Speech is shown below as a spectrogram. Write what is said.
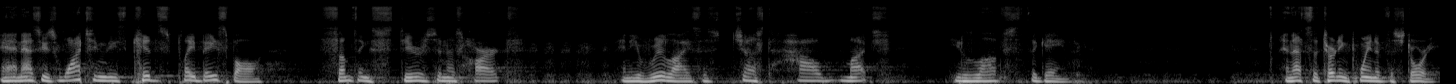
And as he's watching these kids play baseball, something stirs in his heart, and he realizes just how much he loves the game. And that's the turning point of the story.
